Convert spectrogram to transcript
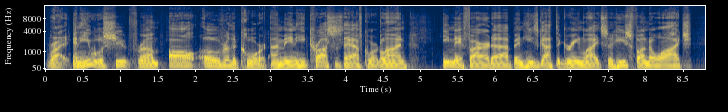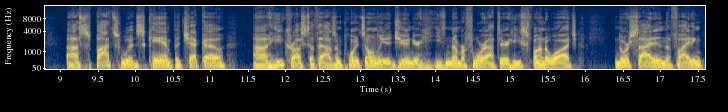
Right. And he will shoot from all over the court. I mean, he crosses the half court line. He may fire it up, and he's got the green light, so he's fun to watch. Uh, Spotswood's Cam Pacheco. Uh, he crossed a thousand points, only a junior. He's number four out there. He's fun to watch. Northside in the fighting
